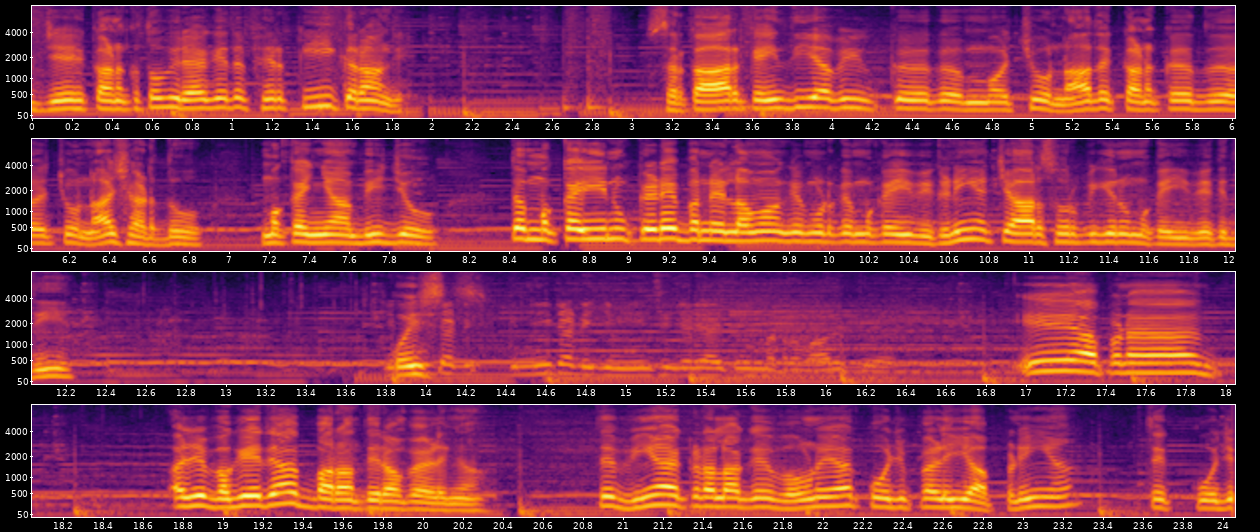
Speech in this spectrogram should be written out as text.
ਜੇ ਕਣਕ ਤੋਂ ਵੀ ਰਹਿ ਗਏ ਤੇ ਫਿਰ ਕੀ ਕਰਾਂਗੇ? ਸਰਕਾਰ ਕਹਿੰਦੀ ਆ ਵੀ ਝੋਨਾ ਤੇ ਕਣਕ ਝੋਨਾ ਛੱਡ ਦੋ ਮਕਈਆਂ ਬੀਜੋ। ਤੇ ਮਕਈ ਨੂੰ ਕਿਹੜੇ ਬੰਨੇ ਲਾਵਾਂਗੇ ਮੁੜ ਕੇ? ਮਕਈ ਵਿਕਣੀ ਆ 400 ਰੁਪਏ ਨੂੰ ਮਕਈ ਵਿਕਦੀ ਹੈ ਕੋਈ ਕਿੰਨੀ ਤੁਹਾਡੀ- ਜ਼ਮੀਨ ਸੀ ਜਿਹੜੀ ਅੱਜ ਤੁਸੀਂ ਮਟਰ ਵਾਹ ਦਿੱਤੇ ਆ? ਇਹ ਆਪਣਾ ਅਜੇ ਵਗੇ ਦੇ ਆ 12 13 ਪੈਲੀਆਂ। ਤੇ 20 ਏਕੜ ਲਾਗੇ ਵਾਹੁਣੇ ਆ ਕੁਝ ਪੈਲੀ ਆਪਣੀ ਆ ਤੇ ਕੁਝ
